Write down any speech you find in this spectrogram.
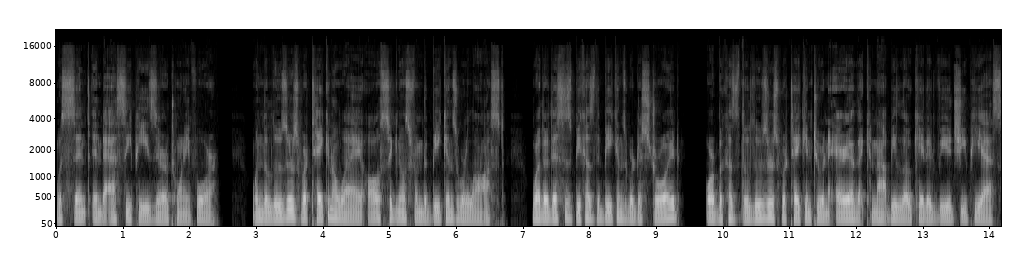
was sent into SCP 024. When the losers were taken away, all signals from the beacons were lost. Whether this is because the beacons were destroyed or because the losers were taken to an area that cannot be located via GPS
